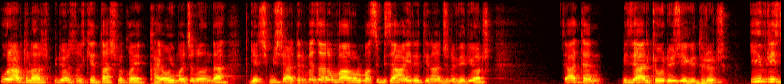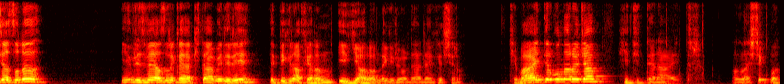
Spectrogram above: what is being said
Urartular biliyorsunuz ki taş ve kaya oymacılığında gelişmişlerdir. Mezarın var olması bize ahiret inancını veriyor. Zaten bizi arkeolojiye götürür. İvriz yazılı İvriz ve yazılı kaya kitabeleri epigrafyanın ilgi alanına giriyor değerli arkadaşlarım. Kime aittir bunlar hocam? Hititlere aittir. Anlaştık mı?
